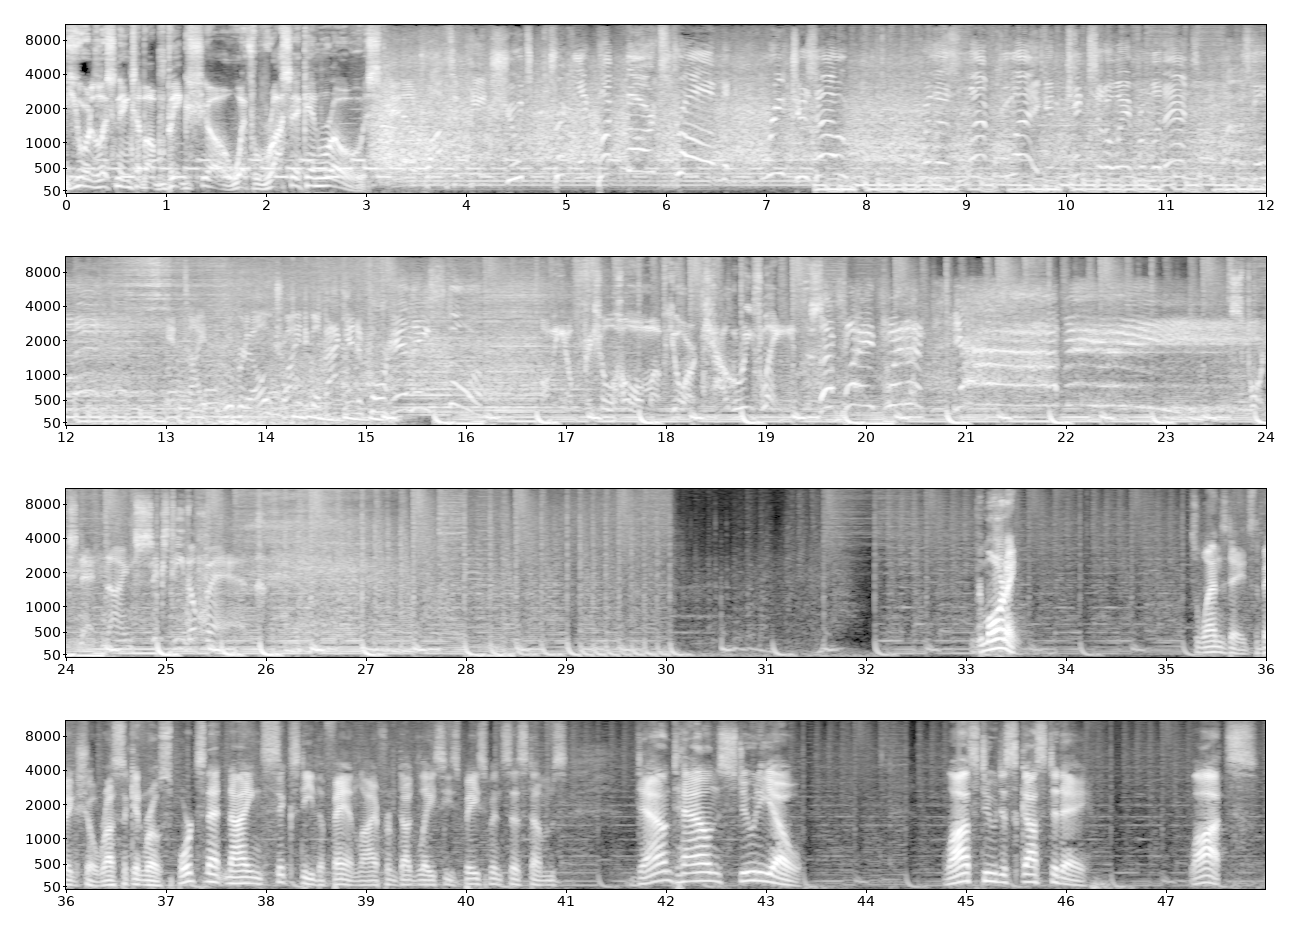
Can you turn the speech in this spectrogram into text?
You're listening to The Big Show with Russick and Rose. And now drops it, Kane shoots, trickling puck, Nordstrom reaches out with his left leg and kicks it away from the net. That was going in. In tight, Huberdeau trying to go backhand and forehand, they score. On the official home of your Calgary Flames. The Flames win it! Yeah, baby! Sportsnet 960 The Fan. Good morning. It's Wednesday. It's the big show. Russick and Rose. Sportsnet 960, the fan, live from Doug Lacey's Basement Systems downtown studio. Lots to discuss today. Lots.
